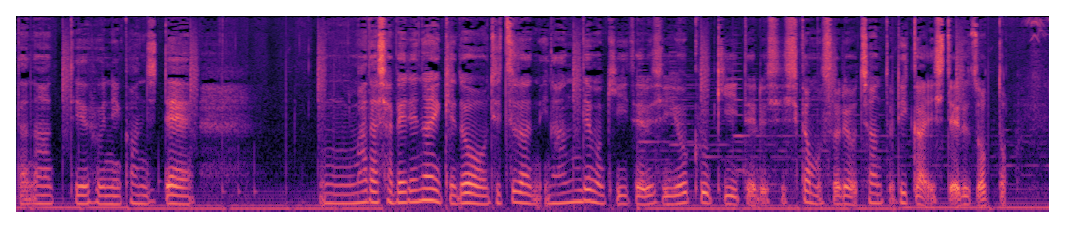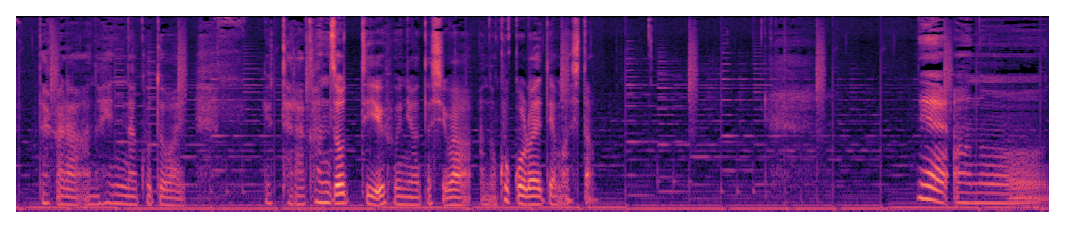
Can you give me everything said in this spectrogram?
だなっていう風に感じて、うん、まだ喋れないけど実は何でも聞いてるしよく聞いてるししかもそれをちゃんと理解してるぞとだからあの変なことは言ったらあかんぞっていう風に私はあの心得てました。であの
